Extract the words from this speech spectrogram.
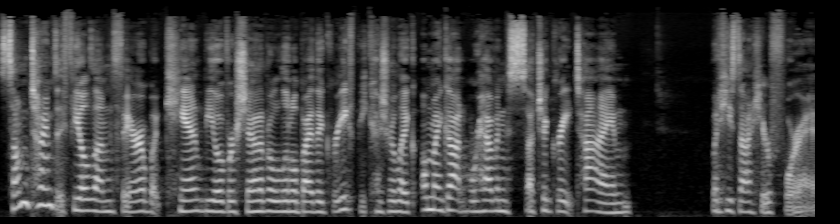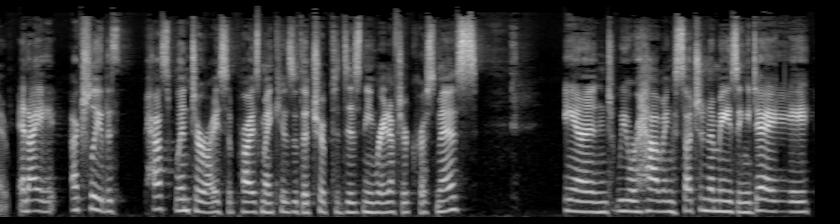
Sometimes it feels unfair, but can be overshadowed a little by the grief because you're like, oh my God, we're having such a great time, but he's not here for it. And I actually, this past winter, I surprised my kids with a trip to Disney right after Christmas. And we were having such an amazing day.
